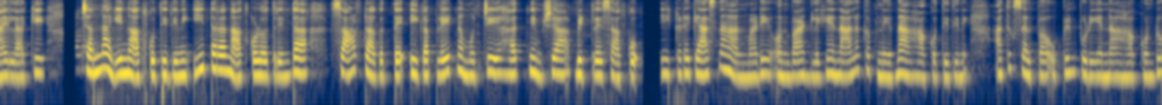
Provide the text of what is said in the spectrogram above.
ಆಯಿಲ್ ಹಾಕಿ ಚೆನ್ನಾಗಿ ನಾದ್ಕೋತಿದ್ದೀನಿ. ಈ ಥರ ನಾದ್ಕೊಳ್ಳೋದ್ರಿಂದ ಸಾಫ್ಟ್ ಆಗುತ್ತೆ. ಈಗ ಪ್ಲೇಟ್ನ ಮುಚ್ಚಿ ಹತ್ತು ನಿಮಿಷ ಬಿಟ್ಟರೆ ಸಾಕು. ಈ ಕಡೆ ಗ್ಯಾಸ್ನ ಆನ್ ಮಾಡಿ ಒಂದು ಬಾಣಲಿಗೆ ನಾಲ್ಕು ಕಪ್ ನೀರನ್ನ ಹಾಕೋತಿದ್ದೀನಿ. ಅದಕ್ಕೆ ಸ್ವಲ್ಪ ಉಪ್ಪಿನ ಪುಡಿಯನ್ನು ಹಾಕ್ಕೊಂಡು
